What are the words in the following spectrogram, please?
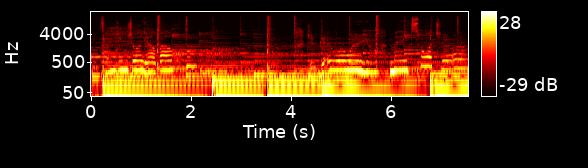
你曾经说要保护我，只给我温柔，没挫折。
